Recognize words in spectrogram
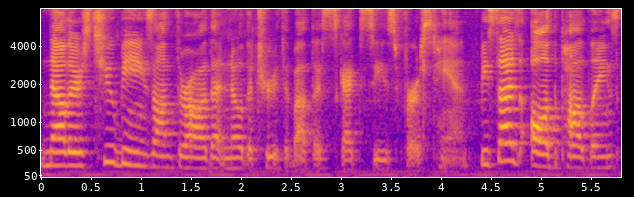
now there's two beings on Thra that know the truth about the Skeksis firsthand. Besides all the podlings,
